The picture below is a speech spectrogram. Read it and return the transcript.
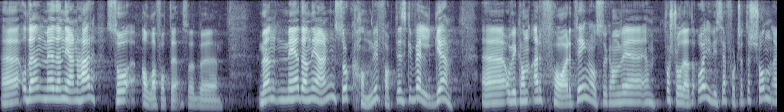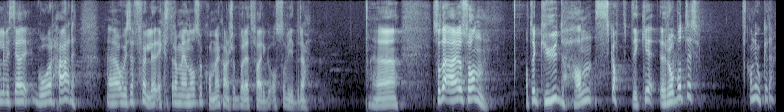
Eh, og den, med den hjernen her så Alle har fått det. Så, men med denne hjernen så kan vi faktisk velge. Eh, og vi kan erfare ting, og så kan vi eh, forstå det at oi, hvis jeg fortsetter sånn, eller hvis jeg går her, eh, og hvis jeg følger ekstra med nå, så kommer jeg kanskje på rett ferge, osv. Så, så det er jo sånn at Gud han skapte ikke roboter. Han gjorde ikke det.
